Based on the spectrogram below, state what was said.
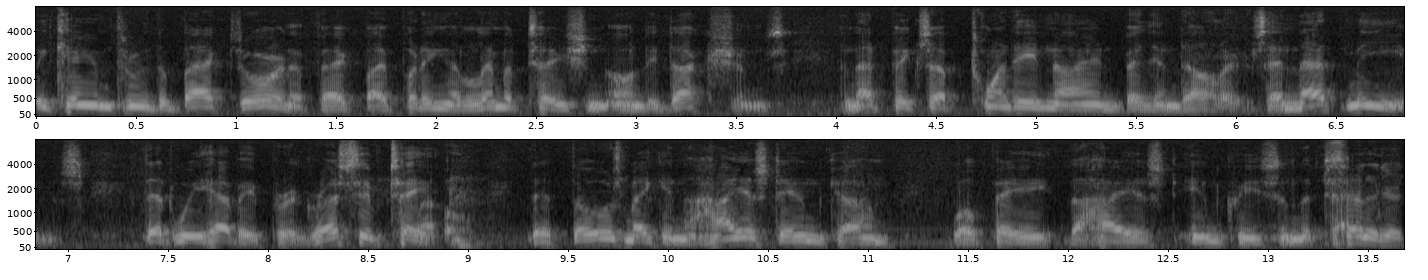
We came through the back door, in effect, by putting a limitation on deductions, and that picks up $29 billion. And that means that we have a progressive table that those making the highest income will pay the highest increase in the tax. Senator.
